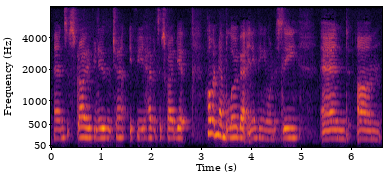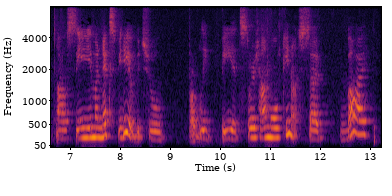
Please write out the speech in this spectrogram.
and subscribe if you're new to the channel. If you haven't subscribed yet, comment down below about anything you want to see. And um, I'll see you in my next video, which will probably be at story time or Kinross. So, bye.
